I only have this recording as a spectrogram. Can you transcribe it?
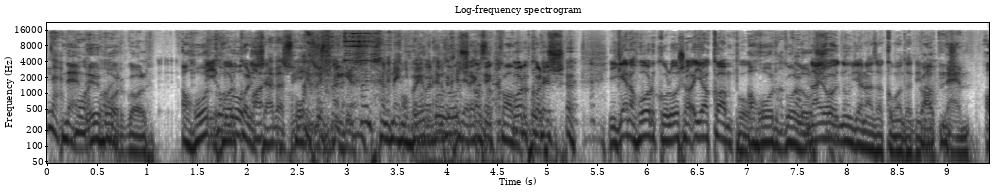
Nem, Nem, ő horgol. A Én horgoló, horkol is, a- ráadásul. a- Mennyi A baj van ennek a horgolós gyereknek? az a kampós. Horkol is. Igen, a horkolós, a, ja, a kampó. A horgolós. Na jó, ugyanaz akkor mondhatni. Ka- nem, a,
